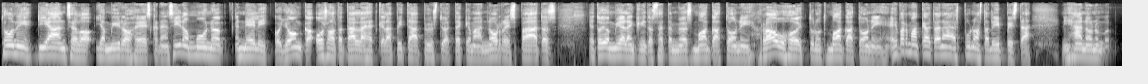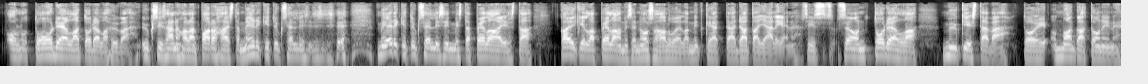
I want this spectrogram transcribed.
Toni D'Angelo ja Miro Heiskanen. Siinä on mun nelikko, jonka osalta tällä hetkellä pitää pystyä tekemään Norris-päätös. Ja toi on mielenkiintoista, että myös Magatoni, rauhoittunut Magatoni, ei varmaan käytä enää edes punaista lippistä, niin hän on ollut todella, todella hyvä. Yksi NHLn parhaista merkityksellis- merkityksellisimmistä pelaajista kaikilla pelaamisen osa-alueilla, mitkä jättää datajäljen. Siis se on todella mykistävä toi Magatonin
